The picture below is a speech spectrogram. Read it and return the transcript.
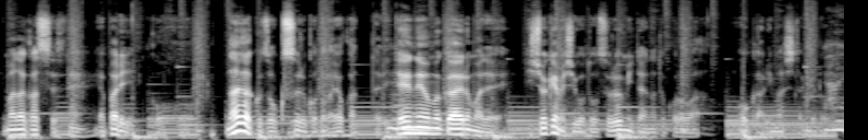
未だかつてですねやっぱりこう長く属することが良かったり、うん定年を迎えるまで一生懸命仕事をするみたいなところは多くありましたけど、はい、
